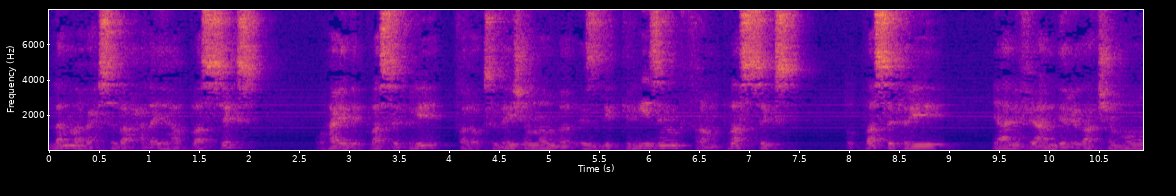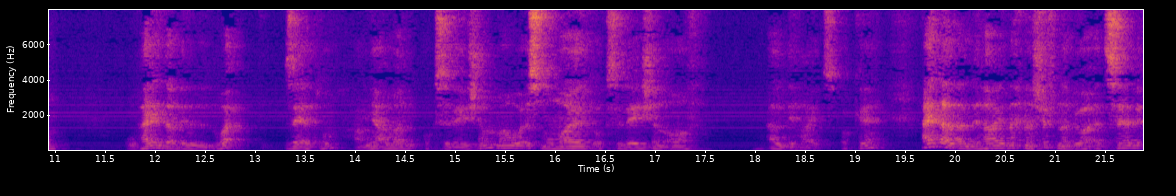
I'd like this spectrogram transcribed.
لما بحسبها حلاقيها plus 6 وهيدي plus 3 فال oxidation number is decreasing from plus 6 to plus 3 يعني في عندي reduction هون. وهيدا بالوقت ذاته عم يعمل oxidation ما هو اسمه mild oxidation of aldehydes okay هيدا الالديهايد نحن شفنا بوقت سابق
